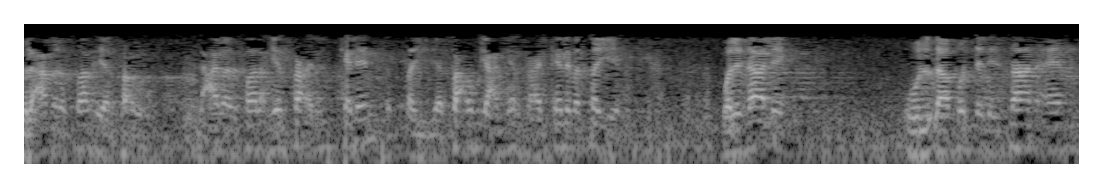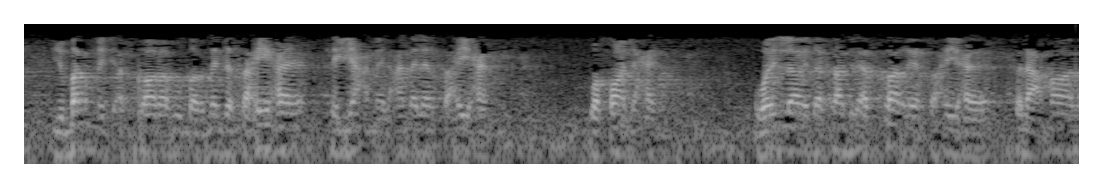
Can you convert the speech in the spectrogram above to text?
والعمل الصالح يرفعه العمل الصالح يرفع الكلم الطيب يرفعه يعني يرفع الكلم الطيب. ولذلك ولا بد الإنسان أن يبرمج أفكاره برمجة صحيحة ليعمل عملا صحيحا وصالحا. وإلا إذا كانت الأفكار غير صحيحة فالأعمال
